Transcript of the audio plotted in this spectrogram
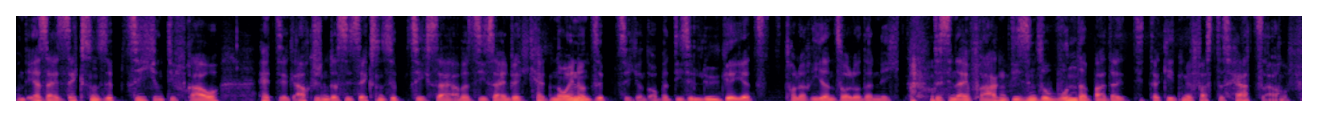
und er sei 76 und die Frau hätte auch geschrieben, dass sie 76 sei, aber sie sei in Wirklichkeit 79 und ob er diese Lüge jetzt tolerieren soll oder nicht. Das sind Fragen, die sind so wunderbar, da, da geht mir fast das Herz auf.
